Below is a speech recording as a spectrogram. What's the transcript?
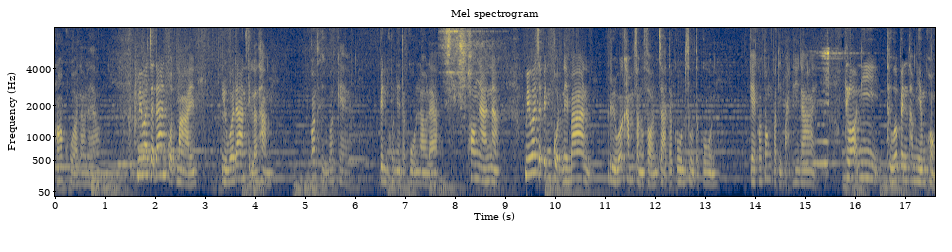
ครอบครัวเราแล้ว ไม่ว่าจะด้านกฎหมาย หรือว่าด้านศีลธรรม ก็ถือว่าแกเป็นคนในตระกูลเราแล้วเพราะงั้นน่ะ ไม่ว่าจะเป็นกฎในบ้าน หรือว่าคำสั่งสอนจากตระกูลสู่ตระกูล แกก็ต้องปฏิบัติให้ได้ เพราะนี่ถือว่าเป็นธรรมเนียมของ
